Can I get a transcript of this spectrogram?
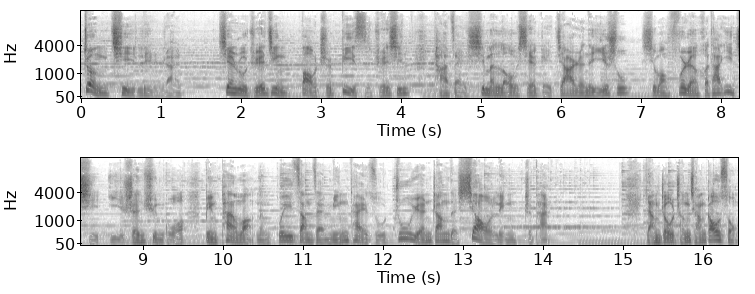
正气凛然。陷入绝境，抱持必死决心。他在西门楼写给家人的遗书，希望夫人和他一起以身殉国，并盼望能归葬在明太祖朱元璋的孝陵之畔。扬州城墙高耸，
